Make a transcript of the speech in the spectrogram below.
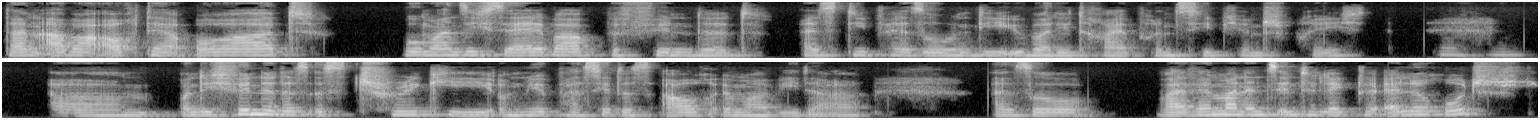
dann aber auch der Ort, wo man sich selber befindet. als die Person, die über die drei Prinzipien spricht. Mhm. Ähm, und ich finde, das ist tricky und mir passiert es auch immer wieder. Also, weil wenn man ins Intellektuelle rutscht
